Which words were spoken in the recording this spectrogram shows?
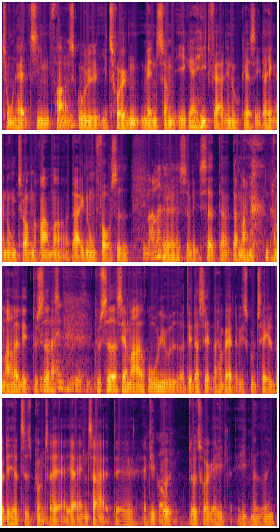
to og en halv time fra mm. at skulle i trykken, men som ikke er helt færdig nu, kan jeg se. Der hænger nogle tomme rammer, og der er ikke nogen forside. Det mangler det. Øh, så, vi, så der, der, mangler, der mangler lidt. Du sidder, der, du sidder og ser meget rolig ud, og det er dig selv, der har valgt, at vi skulle tale på det her tidspunkt, så jeg, jeg antager, at, øh, at dit blod, blodtryk er helt, helt nede. Ikke?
